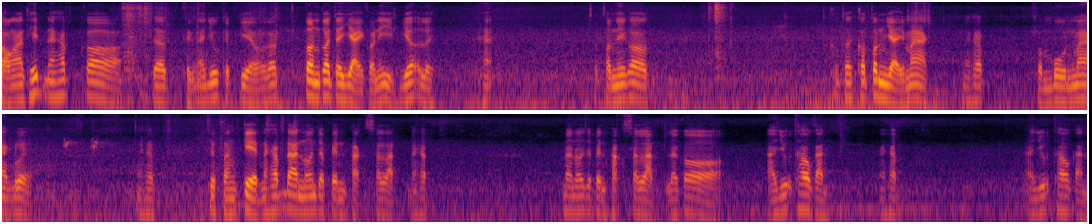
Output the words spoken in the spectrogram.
2 อาทิตย์นะครับ ก็จะถึงอายุเก็บเกี่ยวแล้วต้นก็จะใหญ่กว่านี้อีกเยอะเลยฮะตอนนี้ก็ก็ก็ต้นใหญ่มากนะครับ สมบูรณ์มากด้วยนะครับ จะสังเกตนะครับ ด้านโน้นจะเป็นผักสลัดนะครับ ด้านโน้นจะเป็นผักสลัดแล้วก็อายุเท่ากันนะครับ อายุเท่ากัน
